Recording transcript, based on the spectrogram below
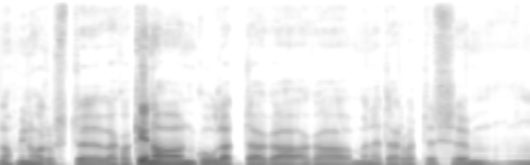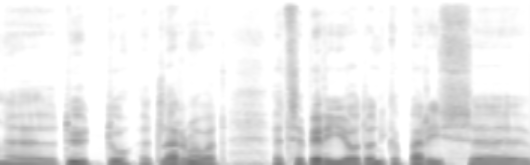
noh, minu arust väga kena on kuulata, aga, aga mõnede arvates mm, tüütu, et lärmavad, et see periood on ikka päris eh,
